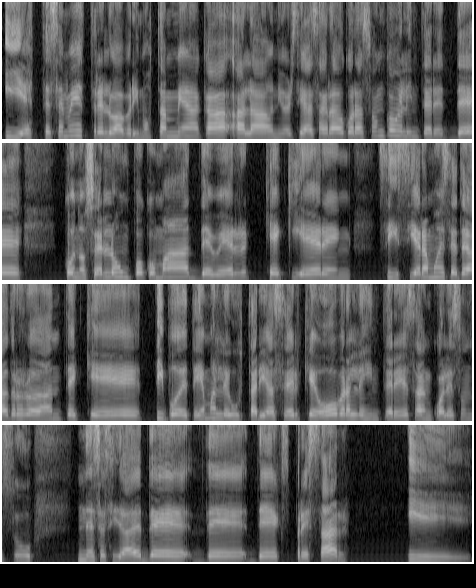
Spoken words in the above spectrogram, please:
Y este semestre lo abrimos también acá a la Universidad de Sagrado Corazón con el interés de conocerlos un poco más, de ver qué quieren, si hiciéramos ese teatro rodante, qué tipo de temas les gustaría hacer, qué obras les interesan, cuáles son sus necesidades de, expresar. Y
